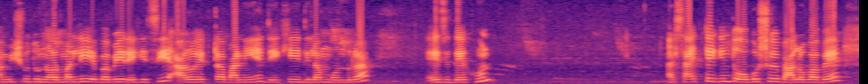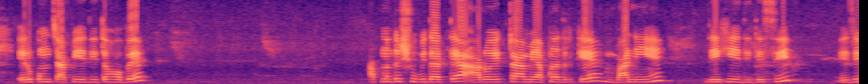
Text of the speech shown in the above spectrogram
আমি শুধু নর্মালি এভাবেই রেখেছি, আরও একটা বানিয়ে দেখিয়ে দিলাম বন্ধুরা। এই যে দেখুন। আর সাইডটা কিন্তু অবশ্যই ভালোভাবে এরকম চাপিয়ে দিতে হবে। আপনাদের সুবিধার্থে আরও একটা আমি আপনাদেরকে বানিয়ে দেখিয়ে দিতেছি। এই যে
